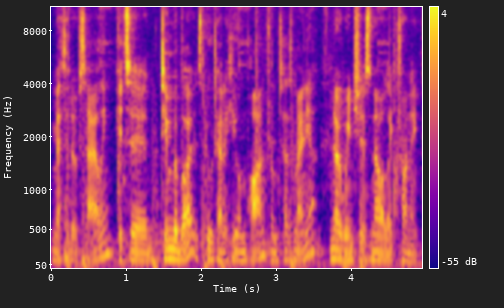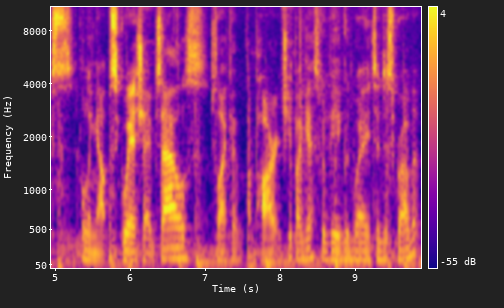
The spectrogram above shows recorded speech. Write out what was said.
method of sailing. It's a timber boat, it's built out of Huon Pine from Tasmania. No winches, no electronics, pulling up square-shaped sails. It's like a, a pirate ship, I guess, would be a good way to describe it.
